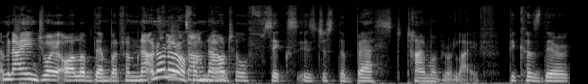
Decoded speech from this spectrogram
I mean, I enjoy all of them, but from now, no, no, no, It's from now till six is just the best time of your life because they're.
